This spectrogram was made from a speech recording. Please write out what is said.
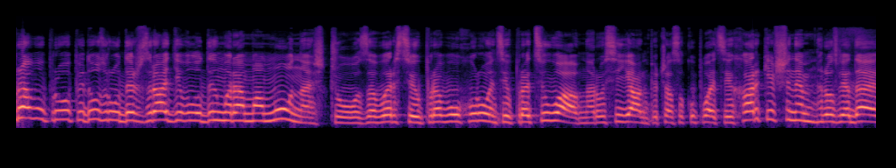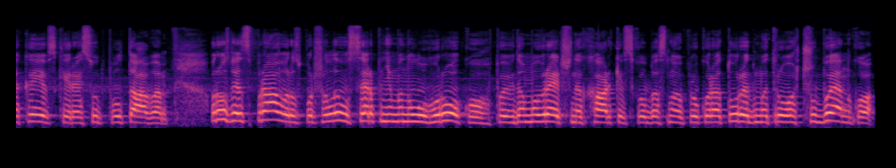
Справу про підозру держзраді Володимира Мамона, що за версією правоохоронців працював на росіян під час окупації Харківщини, розглядає Київський райсуд Полтави. Розгляд справи розпочали у серпні минулого року. Повідомив речник Харківської обласної прокуратури Дмитро Чубенко.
